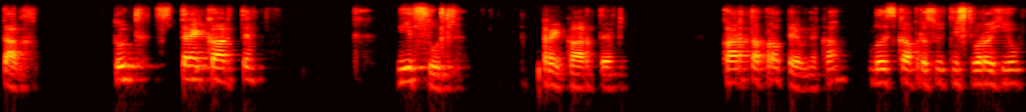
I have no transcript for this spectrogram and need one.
Так, тут три карти. І тут три карти. Карта противника, близька присутність ворогів,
